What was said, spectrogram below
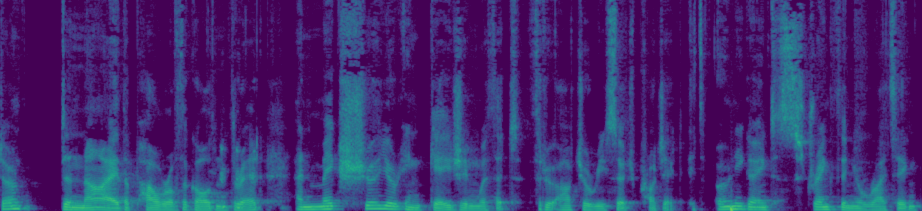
don't deny the power of the golden thread and make sure you're engaging with it throughout your research project. It's only going to strengthen your writing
